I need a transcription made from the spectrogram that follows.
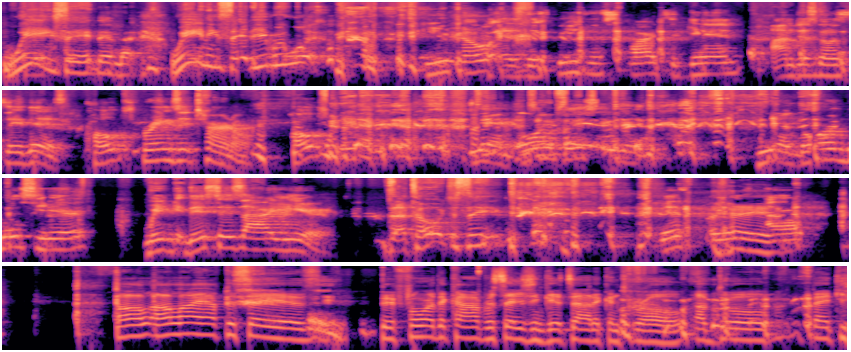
We ain't said that. Like, we ain't even said that we would. You know, as the season starts again, I'm just going to say this: hope springs eternal. Hope. Springs, we are going this year. We are going this year. We this is our year. I told you, see. This is Hey. our all, all I have to say is before the conversation gets out of control, Abdul, thank you,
